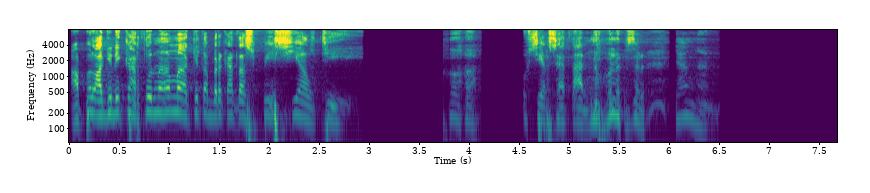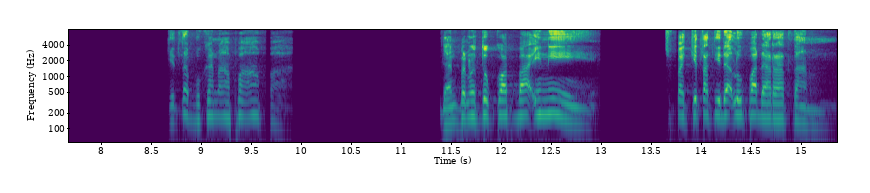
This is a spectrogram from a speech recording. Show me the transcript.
Apalagi di kartu nama kita berkata specialty. usir setan. Jangan. Kita bukan apa-apa. Dan penutup khotbah ini supaya kita tidak lupa daratan.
